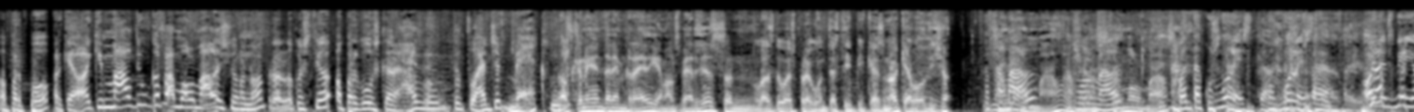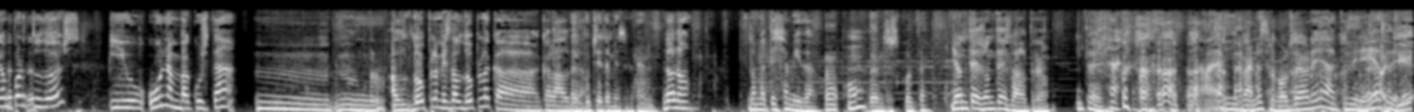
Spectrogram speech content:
o per por, perquè, ai, quin mal, diu que fa molt mal això, no? Però la qüestió, o per gust, que, ai, un tatuatge, bec, no? Els que no hi entenem res, diguem, els verges, són les dues preguntes típiques, no? Què vol dir això? Fa mal, molt mal, fa això, molt mal. Fa molt mal. Quant t'ha costat? Molesta, molesta. Oh, doncs mira, jo em porto dos i un em va costar mm, mm, el doble, més del doble que, que l'altre. El potser més gran. No, no, de mateixa mida. Uh -uh. Doncs escolta. Jo entès, on és l'altre? Ai, bueno, si el vols veure ja t'ho diré, ja Aquí diré.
